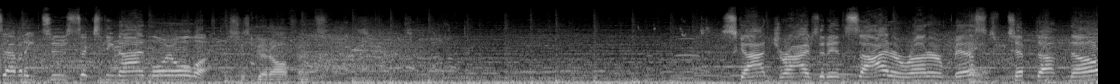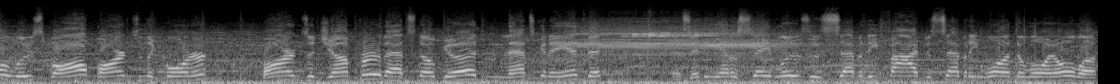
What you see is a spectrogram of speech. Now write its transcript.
72-69 Loyola. This is good offense. Scott drives it inside. A runner missed. Tipped up, no. Loose ball. Barnes in the corner. Barnes a jumper. That's no good, and that's going to end it as Indiana State loses 75 to 71 to Loyola.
